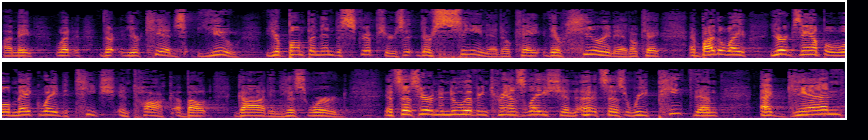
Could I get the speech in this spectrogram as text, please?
I mean, what the, your kids, you, you're bumping into scriptures. They're seeing it, okay? They're hearing it, okay? And by the way, your example will make way to teach and talk about God and His Word. It says here in the New Living Translation, uh, it says, repeat them again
